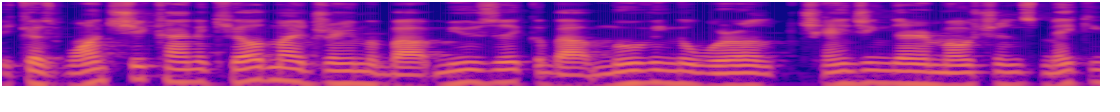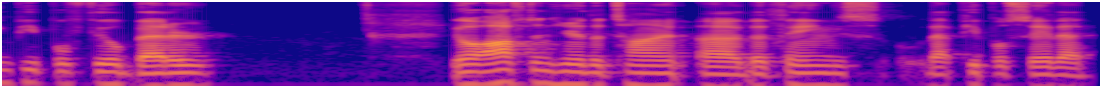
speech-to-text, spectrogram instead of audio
Because once she kind of killed my dream about music, about moving the world, changing their emotions, making people feel better, you'll often hear the time uh, the things that people say that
